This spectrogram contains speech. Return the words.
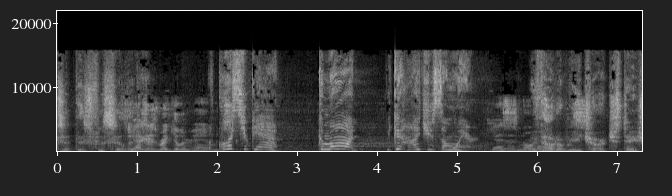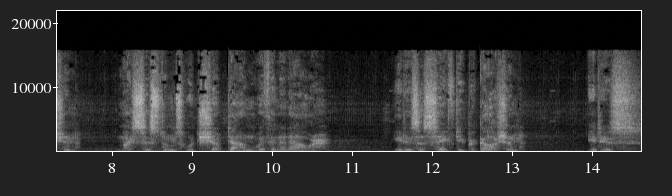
Exit this He facility. has his regular hands. Of course you can. Come on. We can hide you somewhere. He has his normal Without a recharge station, my systems would shut down within an hour. It is a safety precaution. It is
